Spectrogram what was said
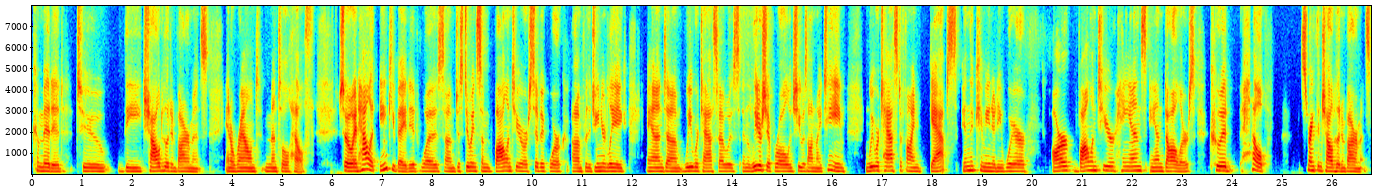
committed to the childhood environments and around mental health. So, and how it incubated was um, just doing some volunteer or civic work um, for the Junior League and um, we were tasked, I was in a leadership role and she was on my team. We were tasked to find gaps in the community where our volunteer hands and dollars could help strengthen childhood environments.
